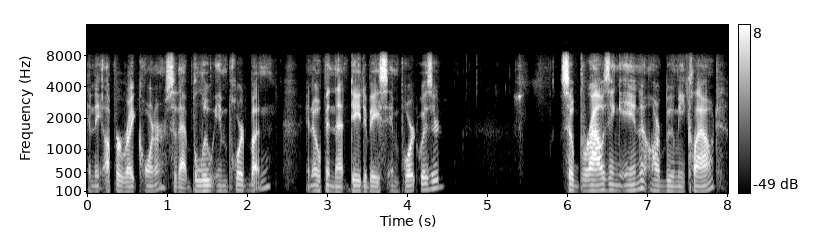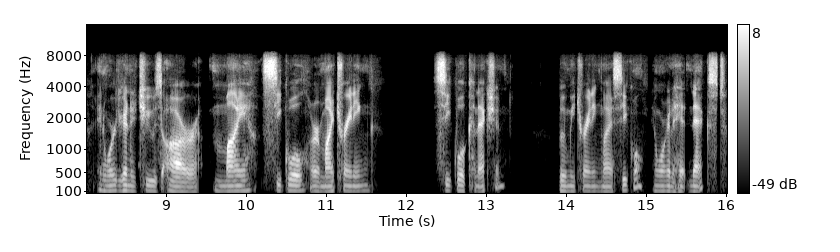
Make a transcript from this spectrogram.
in the upper right corner, so that blue import button, and open that database import wizard. So browsing in our Boomi Cloud, and we're going to choose our MySQL or My Training SQL connection, Boomi Training MySQL, and we're going to hit next.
